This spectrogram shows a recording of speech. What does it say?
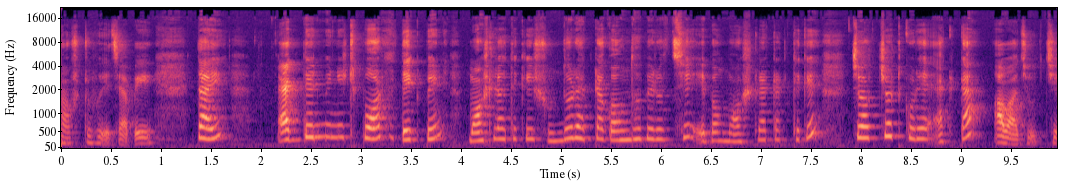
নষ্ট হয়ে যাবে। তাই এক দেড় মিনিট পর দেখবেন মশলা থেকে সুন্দর একটা গন্ধ বেরোচ্ছে এবং মশলাটার থেকে চটচট করে একটা আওয়াজ উঠছে।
